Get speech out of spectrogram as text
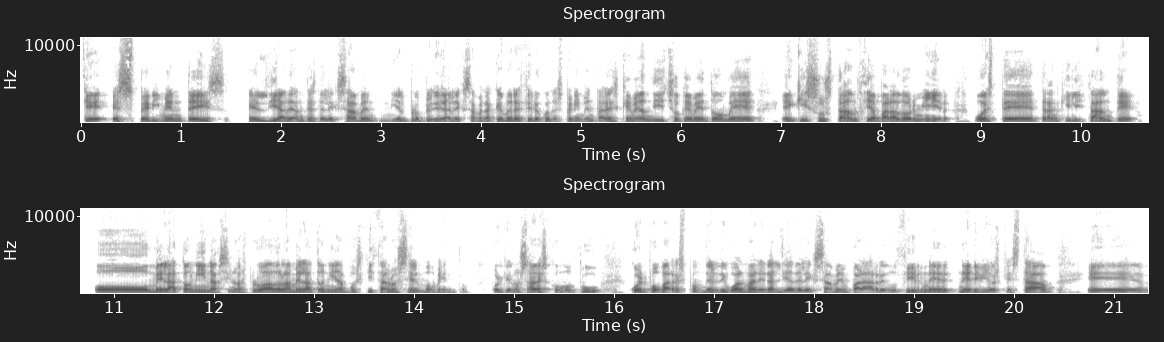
que experimentéis el día de antes del examen ni el propio día del examen. ¿A qué me refiero con experimentar? Es que me han dicho que me tome X sustancia para dormir o este tranquilizante O melatonina. Si no has probado la melatonina, pues quizá no es el momento, porque no sabes cómo tu cuerpo va a responder. De igual manera, el día del examen, para reducir nervios, que está, eh,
